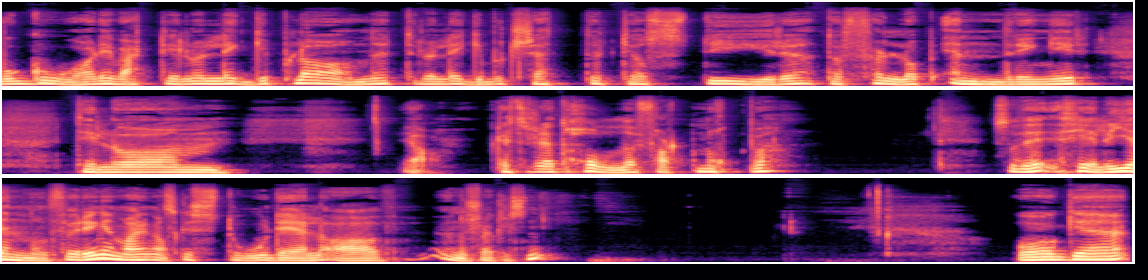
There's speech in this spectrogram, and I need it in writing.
Hvor gode har de vært til å legge planer, til å legge budsjetter, til å styre, til å følge opp endringer, til å ja, rett og slett holde farten oppe? Så det, hele gjennomføringen var en ganske stor del av undersøkelsen. Og eh,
